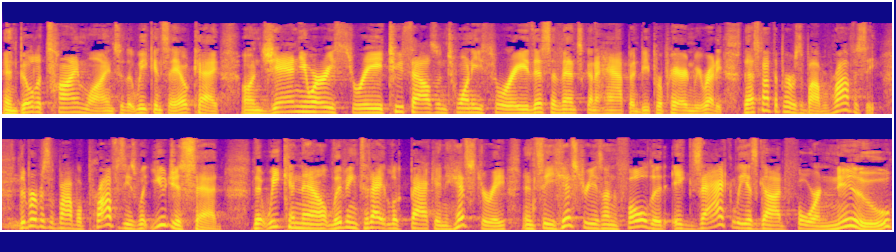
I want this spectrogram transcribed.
and build a timeline so that we can say, okay, on January 3, 2023, this event's going to happen. Be prepared and be ready. That's not the purpose of Bible prophecy. The purpose of Bible prophecy is what you just said, that we can now, living today, look back in history and see history is unfolded exactly as God foreknew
